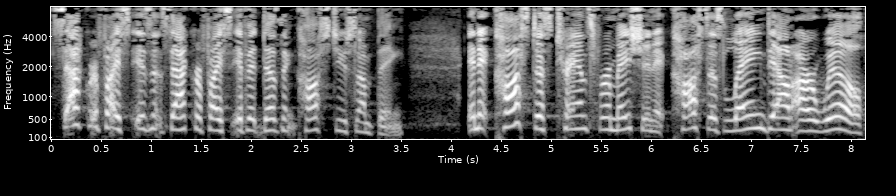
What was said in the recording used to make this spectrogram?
Sacrifice isn't sacrifice if it doesn't cost you something. And it cost us transformation. It cost us laying down our will,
